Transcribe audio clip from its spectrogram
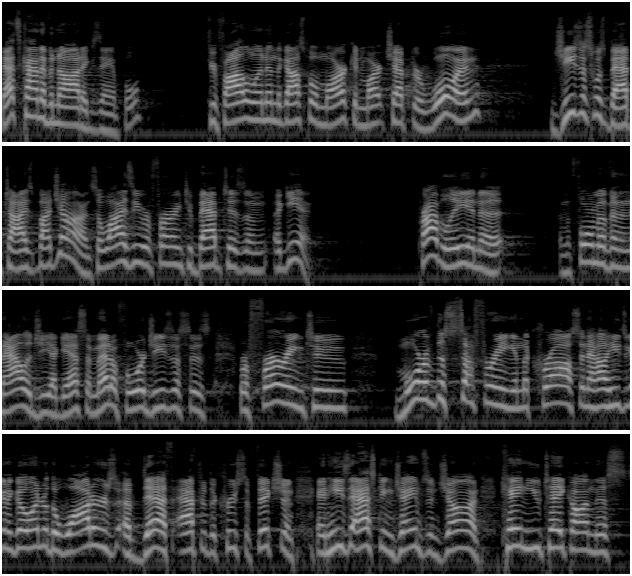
That's kind of an odd example. If you're following in the Gospel of Mark, in Mark chapter 1, Jesus was baptized by John. So why is he referring to baptism again? Probably in, a, in the form of an analogy, I guess, a metaphor. Jesus is referring to more of the suffering and the cross and how he's going to go under the waters of death after the crucifixion. And he's asking James and John, can you take on this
